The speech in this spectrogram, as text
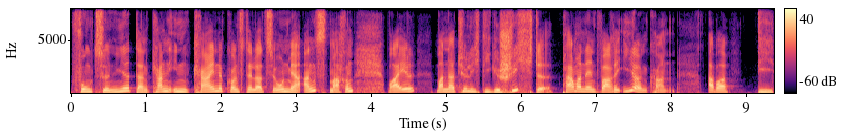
funktioniert, dann kann Ihnen keine Konstellation mehr Angst machen, weil man natürlich die Geschichte permanent variieren kann, aber die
